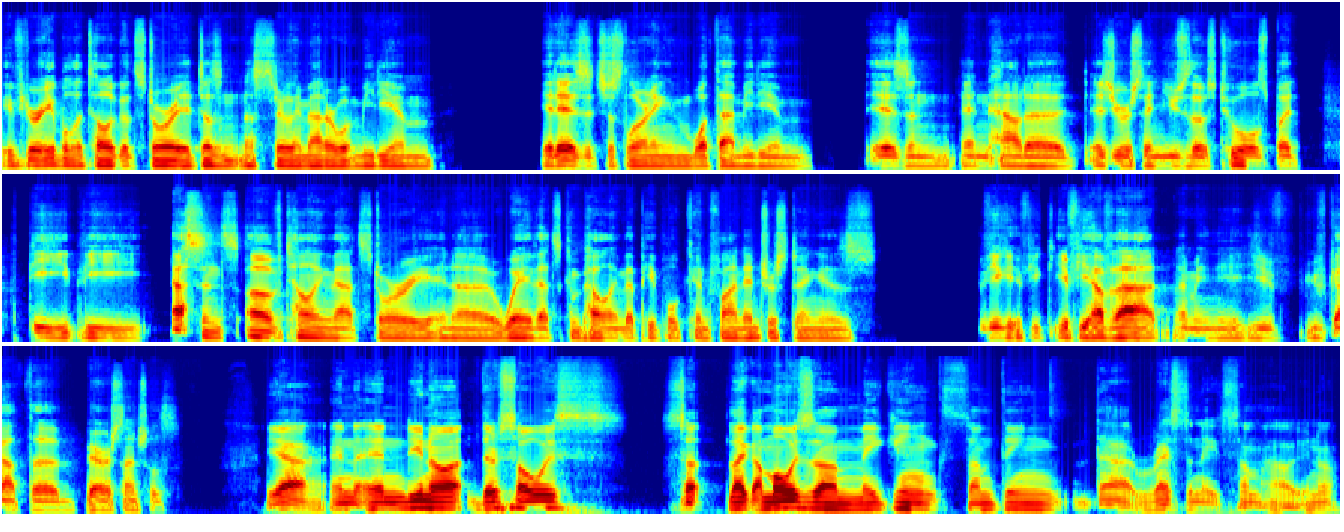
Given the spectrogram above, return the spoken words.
if you're able to tell a good story, it doesn't necessarily matter what medium it is. It's just learning what that medium is and and how to, as you were saying, use those tools. But the the essence of telling that story in a way that's compelling that people can find interesting is if you if you if you have that, I mean, you, you've you've got the bare essentials. yeah and and you know there's always so like i'm always uh, making something that resonates somehow you know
